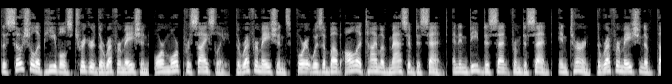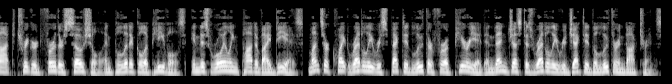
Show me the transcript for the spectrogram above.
The social upheavals triggered the Reformation, or more precisely, the Reformations, for it was above all a time of massive dissent, and indeed dissent from dissent. In turn, the Reformation of thought triggered further social and political upheavals. In this roiling pot of ideas, Munzer quite readily respected Luther for a period and then just as readily rejected the Lutheran doctrines.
